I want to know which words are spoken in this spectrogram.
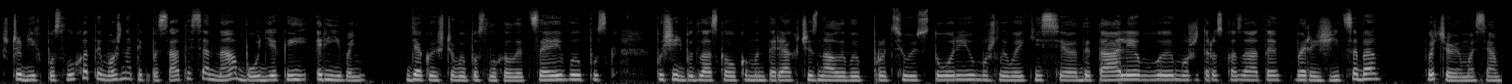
Щоб їх послухати, можна підписатися на будь-який рівень. Дякую, що ви послухали цей випуск. Пишіть, будь ласка, у коментарях, чи знали ви про цю історію, можливо, якісь е, деталі ви можете розказати. Бережіть себе, почуємося.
